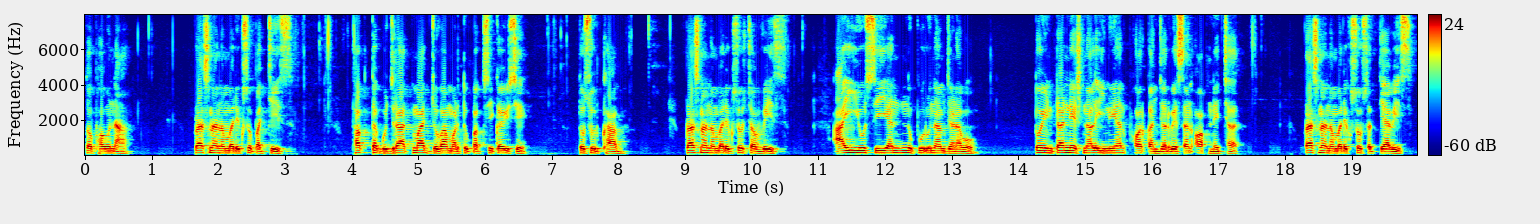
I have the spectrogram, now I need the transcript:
તો ફૌના પ્રશ્ન નંબર એકસો પચીસ. ફક્ત ગુજરાતમાં જ જોવા મળતું પક્ષી કયું છે? તો સુરખાબ. પ્રશ્ન નંબર એકસો છવ્વીસ. આઈયુસીએનનું પૂરું નામ જણાવો. તો international union for conservation of nature. પ્રશ્ન નંબર એકસો સત્યાવીસ.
